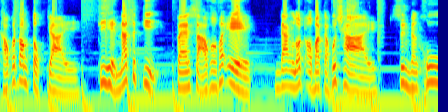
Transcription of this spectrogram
เขาก็ต้องตกใจที่เห็นนัตสกิ แฟนสาวของพระเอก นั่งรถออกมากับผู้ชาย ซึ่งทั้งคู่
